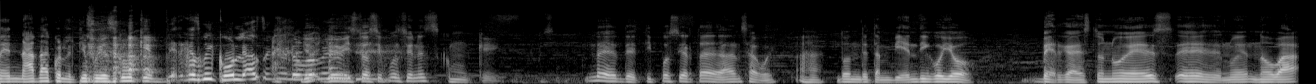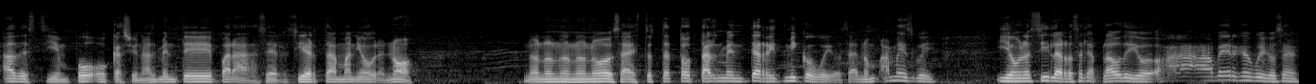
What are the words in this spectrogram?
en nada con el tiempo. Yo así como que, vergas, güey, ¿cómo le hacen, güey? No Yo, mames". yo he visto así funciones como que pues, de, de tipo cierta de danza, güey. Ajá. Donde también digo yo, verga, esto no es, eh, no, es- no va a destiempo ocasionalmente para hacer cierta maniobra, no. No, no, no, no, no, o sea, esto está totalmente rítmico, güey, o sea, no mames, güey. Y aún así la raza le aplaude y yo, ah, verga, güey, o sea,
